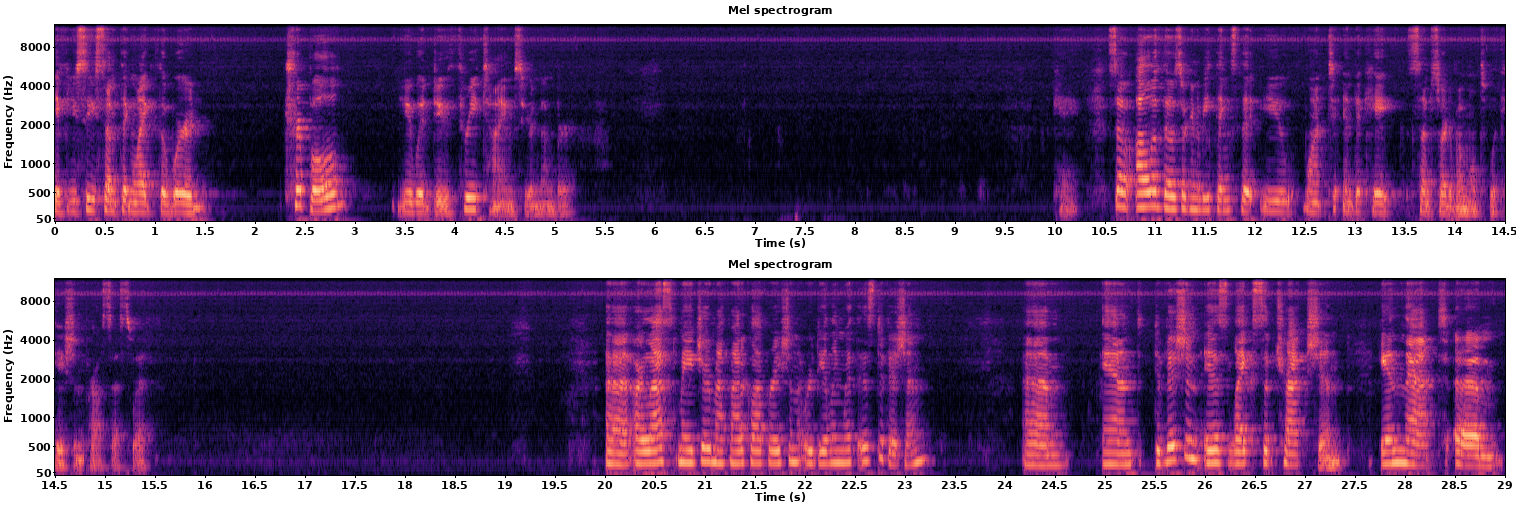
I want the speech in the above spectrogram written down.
if you see something like the word triple, you would do three times your number. Okay, so all of those are going to be things that you want to indicate some sort of a multiplication process with. Uh, our last major mathematical operation that we're dealing with is division. Um, and division is like subtraction in that um,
